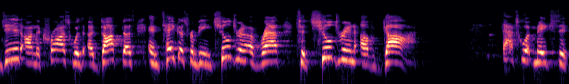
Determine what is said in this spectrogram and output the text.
did on the cross was adopt us and take us from being children of wrath to children of God. That's what makes it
